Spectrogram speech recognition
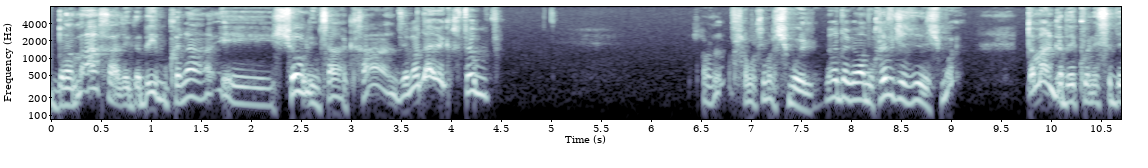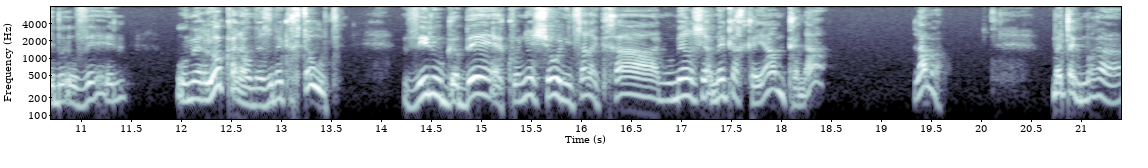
ברמאחה, לגבי אם הוא קנה אה, שור נמצא לקחן, זה ודאי מקח טעות. עכשיו הולכים על שמואל. אומרת הגמרא מוחלפת שזה שמואל. תמה לגבי קונה שדה ביובל, הוא אומר לא קנה, הוא אומר זה מקח טעות. ואילו לגבי הקונה שור נמצא לקחן, הוא אומר שהמקח קיים, קנה? למה? אומרת הגמרא,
